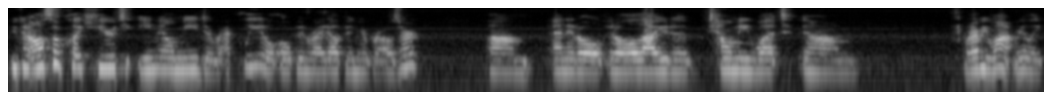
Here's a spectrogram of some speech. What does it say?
You can also click here to email me directly. It'll open right up in your browser. Um, and it'll it'll allow you to tell me what um, whatever you want really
